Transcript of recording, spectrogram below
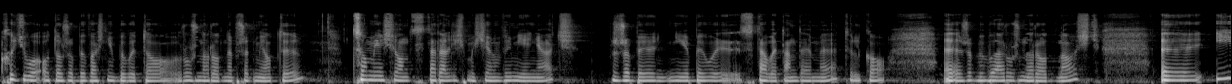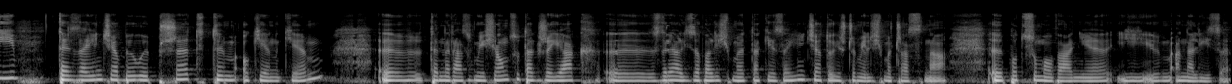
Chodziło o to, żeby właśnie były to różnorodne przedmioty. Co miesiąc staraliśmy się wymieniać żeby nie były stałe tandemy, tylko e, żeby była różnorodność. E, I te zajęcia były przed tym okienkiem, e, ten raz w miesiącu, także jak e, zrealizowaliśmy takie zajęcia, to jeszcze mieliśmy czas na e, podsumowanie i mm, analizę.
